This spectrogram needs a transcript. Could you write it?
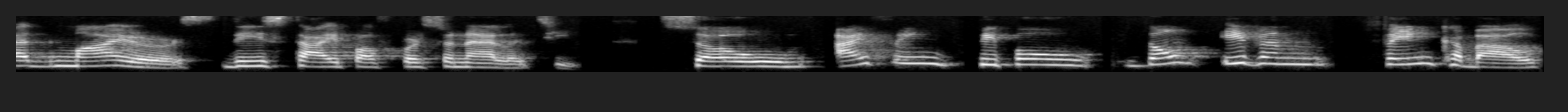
admires this type of personality. So i think people don't even think about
